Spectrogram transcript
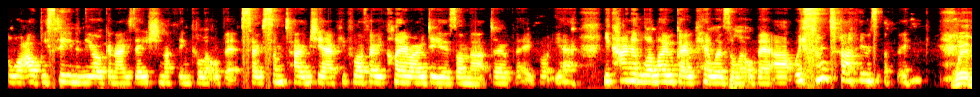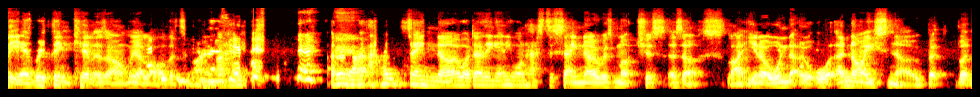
what I'll be seen in the organisation, I think, a little bit. So sometimes, yeah, people have very clear ideas on that, don't they? But yeah, you kind of the logo killers a little bit, aren't we? Sometimes, I think. We're the everything killers, aren't we? A lot of the time. I, hate, I don't know. I hate saying no. I don't think anyone has to say no as much as, as us. Like you know, or, or a nice no, but but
